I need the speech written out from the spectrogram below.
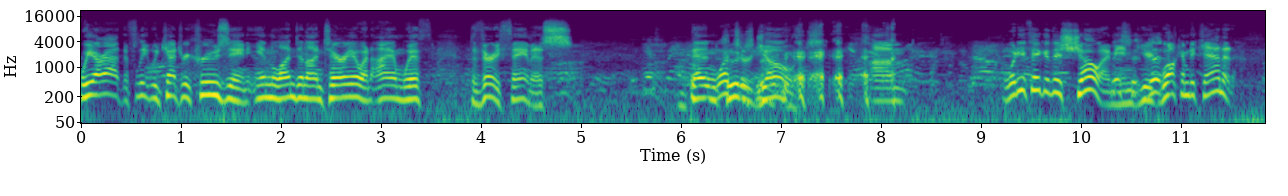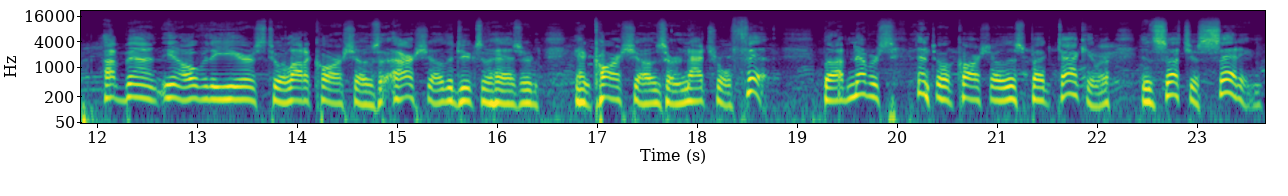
We are at the Fleetwood Country Cruise Inn in London, Ontario, and I am with the very famous Ben What's Cooter? Jones. um, what do you think of this show? I mean, This- you're welcome to Canada. I've been, you know, over the years to a lot of car shows. Our show, the Dukes of Hazzard, and car shows are a natural fit. But I've never been to a car show this spectacular in such a setting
